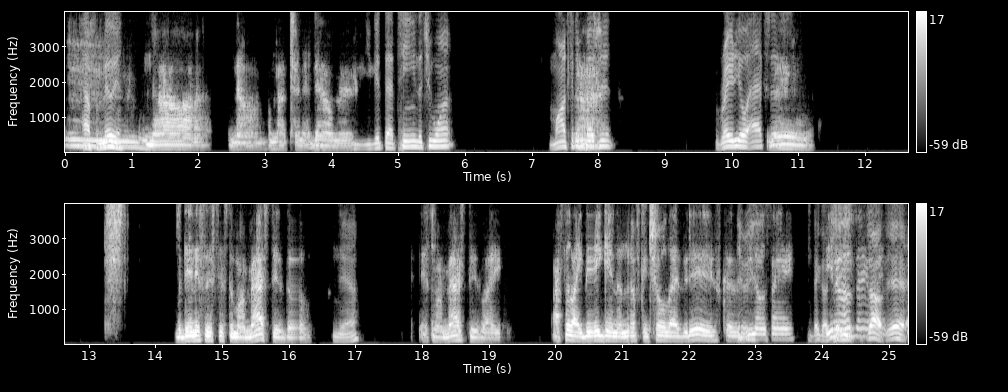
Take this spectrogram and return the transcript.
Half a million? Mm, nah, nah, I'm not turning that down, man. You get that team that you want, marketing nah. budget, radio access. Man. But then it's just my masters though. Yeah. It's my masters. Like I feel like they getting enough control as it is, because you know what I'm saying. They gonna you know what I'm saying? Drop, like, yeah.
